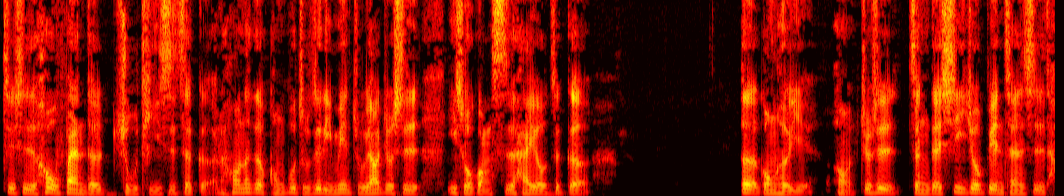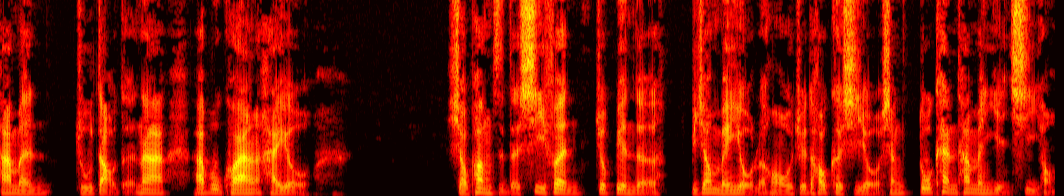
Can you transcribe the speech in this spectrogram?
就是后半的主题是这个，然后那个恐怖组织里面主要就是一所广司还有这个二宫和也哦，就是整个戏就变成是他们主导的，那阿布宽还有小胖子的戏份就变得比较没有了哈，我觉得好可惜哦，想多看他们演戏哈，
